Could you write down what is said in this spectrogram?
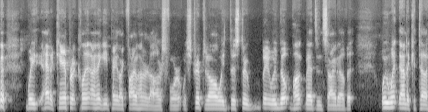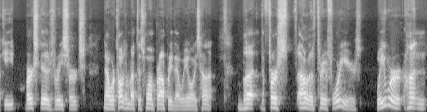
we had a camper at Clint. I think he paid like five hundred dollars for it. We stripped it all. We just threw. We we built bunk beds inside of it. We went down to Kentucky. Birch did his research. Now we're talking about this one property that we always hunt, but the first I don't know three or four years we were hunting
